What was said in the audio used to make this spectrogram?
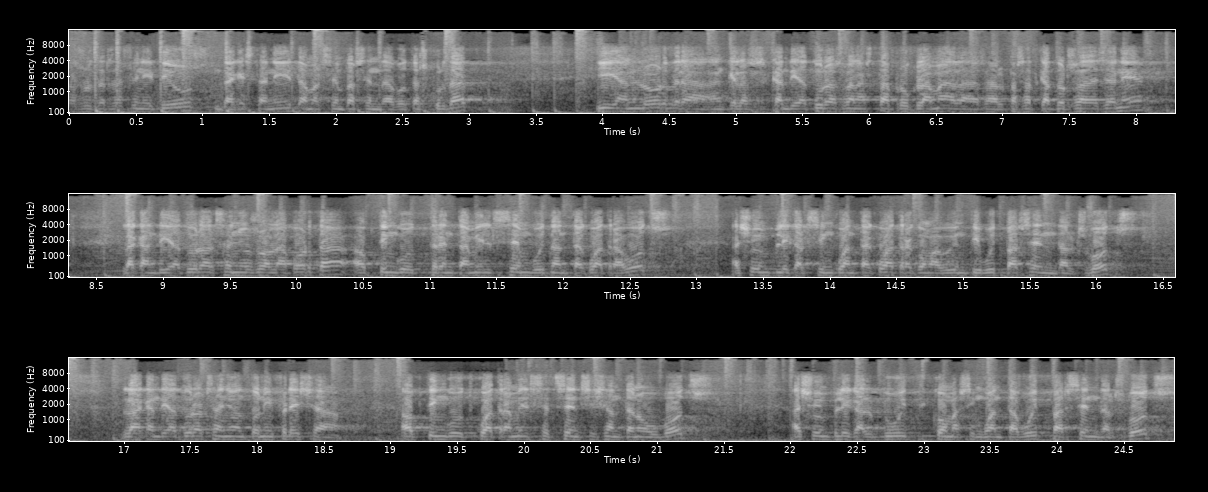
Resultats definitius d'aquesta nit amb el 100% de vot escoltat i en l'ordre en què les candidatures van estar proclamades el passat 14 de gener, la candidatura del senyor Joan Laporta ha obtingut 30.184 vots, això implica el 54,28% dels vots. La candidatura del senyor Antoni Freixa ha obtingut 4.769 vots, això implica el 8,58% dels vots.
